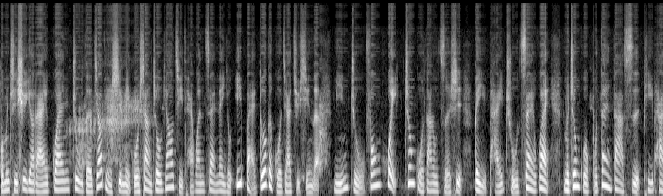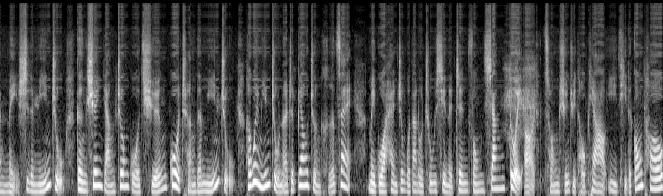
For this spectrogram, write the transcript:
我们持续要来关注的焦点是，美国上周邀集台湾在内有一百多个国家举行了民主峰会，中国大陆则是被排除在外。那么，中国不但大肆批判美式的民主，更宣扬中国全过程的民主。何谓民主呢？这标准何在？美国和中国大陆出现了针锋相对啊，从选举投票议题的公投，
